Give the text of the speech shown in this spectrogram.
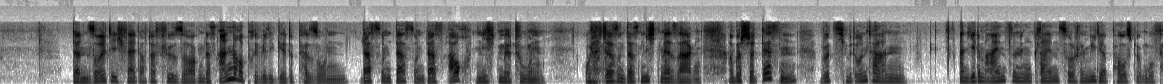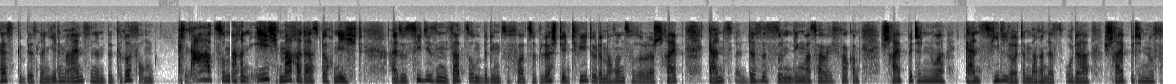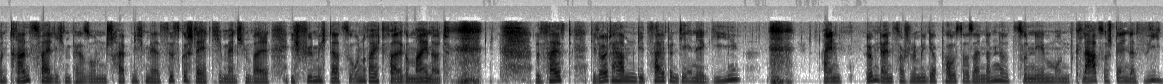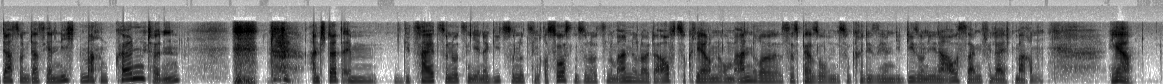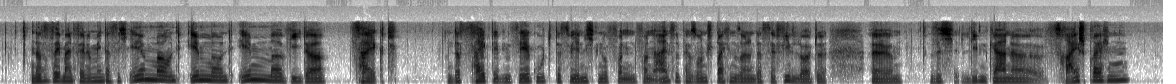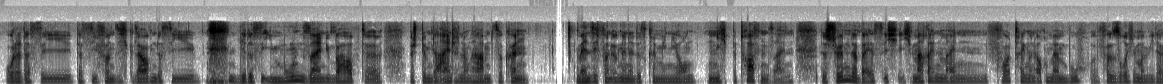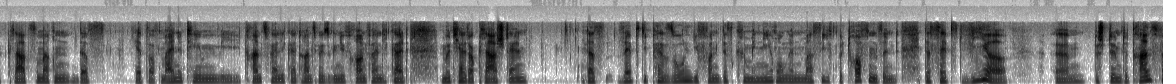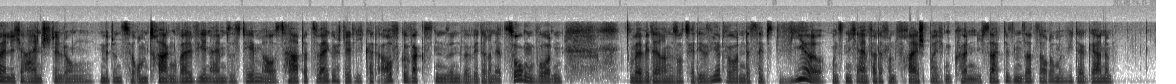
dann sollte ich vielleicht auch dafür sorgen, dass andere privilegierte Personen das und das und das auch nicht mehr tun oder das und das nicht mehr sagen. Aber stattdessen wird sich mitunter an an jedem einzelnen kleinen Social Media Post irgendwo festgebissen, an jedem einzelnen Begriff, um klar zu machen, ich mache das doch nicht. Also zieh diesen Satz unbedingt sofort zurück, lösch den Tweet oder mach sonst was oder schreib ganz, das ist so ein Ding, was häufig vorkommt, schreib bitte nur, ganz viele Leute machen das oder schreib bitte nur von transfeindlichen Personen, schreib nicht mehr cisgeschlechtliche Menschen, weil ich fühle mich da zu Unrecht verallgemeinert. Das heißt, die Leute haben die Zeit und die Energie, ein, irgendeinen Social Media Post auseinanderzunehmen und klarzustellen, dass sie das und das ja nicht machen könnten, anstatt im, die Zeit zu nutzen, die Energie zu nutzen, Ressourcen zu nutzen, um andere Leute aufzuklären, um andere CIS-Personen zu kritisieren, die diese und jene Aussagen vielleicht machen. Ja, das ist eben ein Phänomen, das sich immer und immer und immer wieder zeigt. Und das zeigt eben sehr gut, dass wir nicht nur von, von Einzelpersonen sprechen, sondern dass sehr viele Leute äh, sich liebend gerne freisprechen oder dass sie, dass sie von sich glauben, dass sie, dass sie immun sein, überhaupt äh, bestimmte Einstellungen haben zu können wenn sie von irgendeiner Diskriminierung nicht betroffen sein. Das Schöne dabei ist, ich, ich mache in meinen Vorträgen und auch in meinem Buch, versuche ich immer wieder klarzumachen, dass jetzt auf meine Themen wie Transfeindlichkeit, Transmisogynie, Frauenfeindlichkeit, möchte ich halt auch klarstellen, dass selbst die Personen, die von Diskriminierungen massiv betroffen sind, dass selbst wir ähm, bestimmte transfeindliche Einstellungen mit uns herumtragen, weil wir in einem System aus harter Zweigeschlechtlichkeit aufgewachsen sind, weil wir darin erzogen wurden, weil wir darin sozialisiert wurden, dass selbst wir uns nicht einfach davon freisprechen können. Ich sage diesen Satz auch immer wieder gerne.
